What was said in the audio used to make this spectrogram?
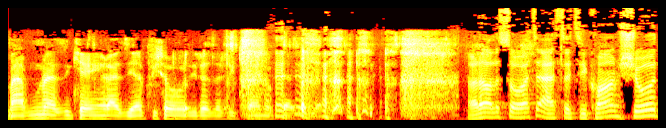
ممنون از اینکه این قضیه پیش آوردی رضا. آره حالا صحبت اتلتیکو هم شد.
